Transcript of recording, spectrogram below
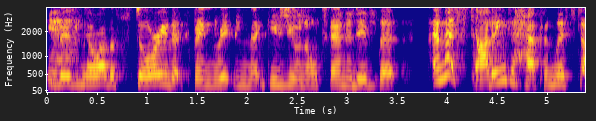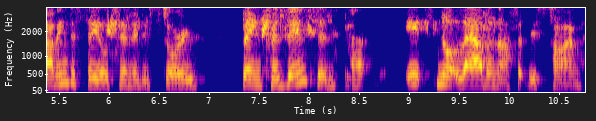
Yeah. There's no other story that's been written that gives you an alternative that, and that's starting to happen. We're starting to see alternative stories being presented, but it's not loud enough at this time.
